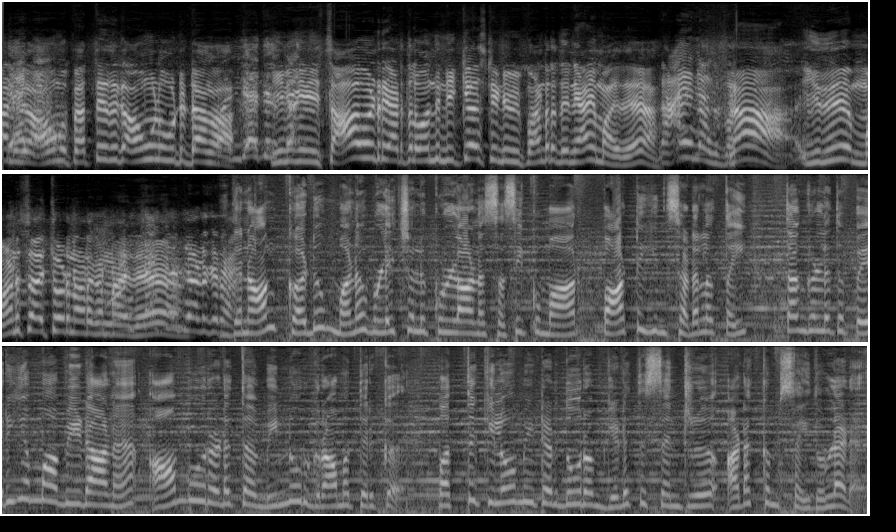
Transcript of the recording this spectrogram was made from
அன்னைக்கு அவங்க பெத்ததுக்கு அவங்களும் விட்டுட்டாங்க. இன்னைக்கு நீ சாவுன்ற இடத்துல வந்து நிக்க வச்சுட்டு நீ பண்றது நியாயமா இது? நான் இது மனசாட்சியோட நடக்கணும் இது. இதனால் கடும் மன உளைச்சலுக்குள்ளான சசிகுமார் பாட்டியின் சடலத்தை தங்களது பெரியம்மா வீடான ஆம்பூர் அடுத்த மின்னூர் கிராமத்திற்கு பத்து கிலோமீட்டர் தூரம் எடுத்து சென்று அடக்கம் செய்துள்ளனர்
